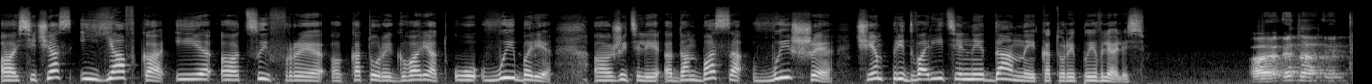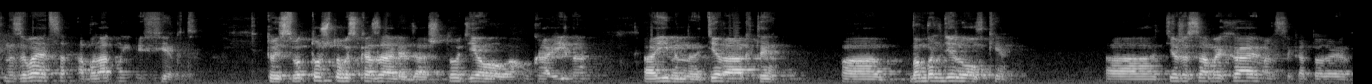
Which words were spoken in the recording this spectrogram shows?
а, сейчас и явка, и а, цифры, а, которые говорят о выборе жителей Донбасса, выше, чем предварительные данные, которые появлялись? Это э, называется обратный эффект. То есть вот то, что вы сказали, да, что делала Украина, а именно теракты, бомбардировки, те же самые Хаймерсы, которые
